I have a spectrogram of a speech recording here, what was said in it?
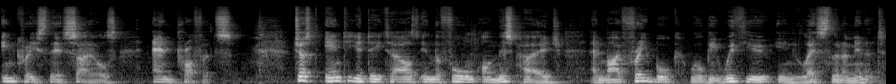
increase their sales and profits. Just enter your details in the form on this page, and my free book will be with you in less than a minute.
